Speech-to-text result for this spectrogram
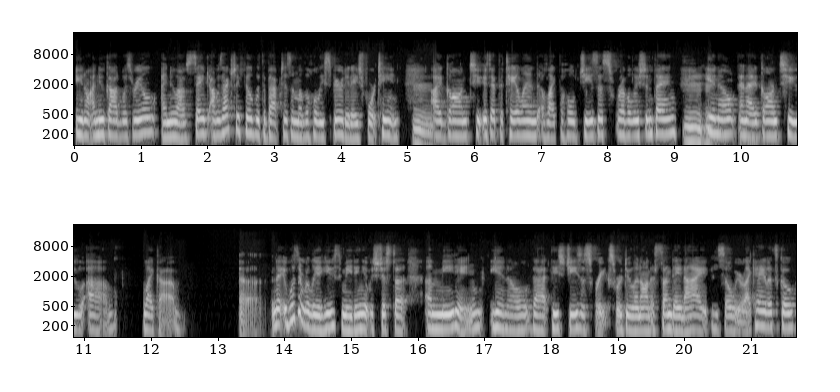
you know, I knew God was real. I knew I was saved. I was actually filled with the baptism of the Holy Spirit at age 14. Mm. I'd gone to, it's at the tail end of like the whole Jesus revolution thing, Mhm. you know, and I had gone to um, like a, uh, it wasn't really a youth meeting. It was just a, a meeting, you know, that these Jesus freaks were doing on a Sunday night. And so we were like, hey, let's go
